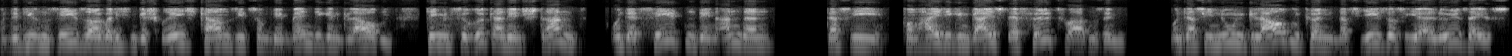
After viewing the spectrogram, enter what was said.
Und in diesem seelsorgerlichen Gespräch kamen sie zum lebendigen Glauben, gingen zurück an den Strand und erzählten den anderen, dass sie vom Heiligen Geist erfüllt worden sind und dass sie nun glauben können, dass Jesus ihr Erlöser ist,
